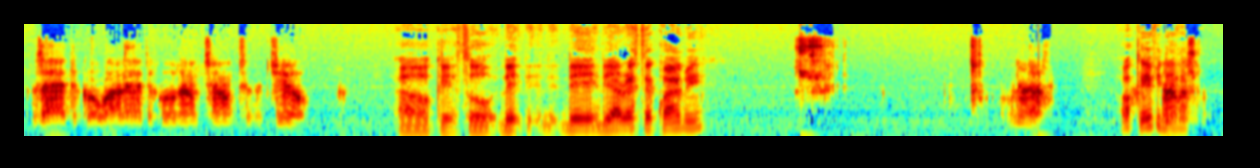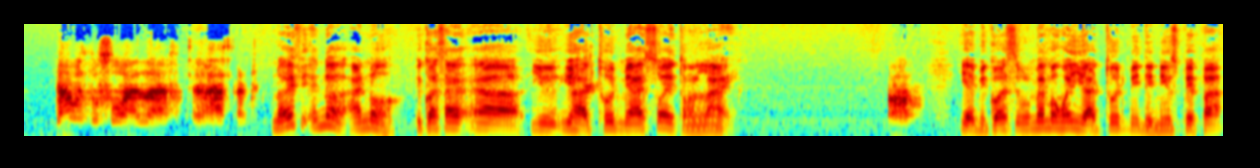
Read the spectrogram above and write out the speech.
Because I had to go out. I had to go downtown to the jail. Oh, okay. So they, they, they arrested Kwame? Yeah. Okay, if you that, was, that was before I left. It happened. No, if, no, I know. Because I, uh, you, you had told me, I saw it online. Oh. Yeah, because remember when you had told me the newspaper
